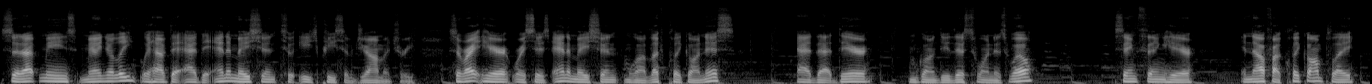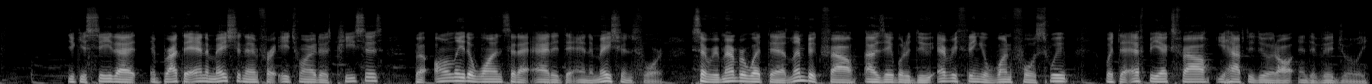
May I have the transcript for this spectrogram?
So that means manually we have to add the animation to each piece of geometry. So right here where it says animation, I'm going to left click on this, add that there. I'm going to do this one as well. Same thing here. And now if I click on play, you can see that it brought the animation in for each one of those pieces, but only the ones that I added the animations for. So remember with the Alembic file, I was able to do everything in one full swoop. With the FBX file, you have to do it all individually.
